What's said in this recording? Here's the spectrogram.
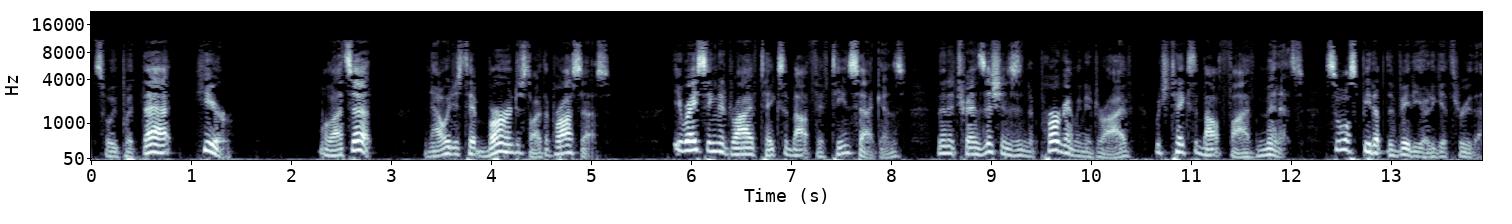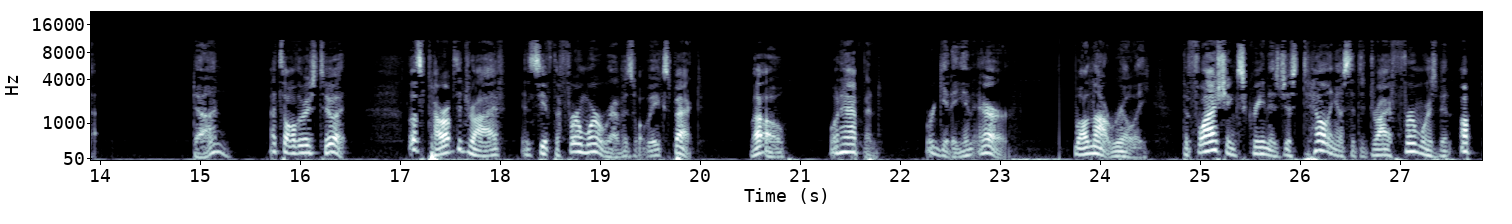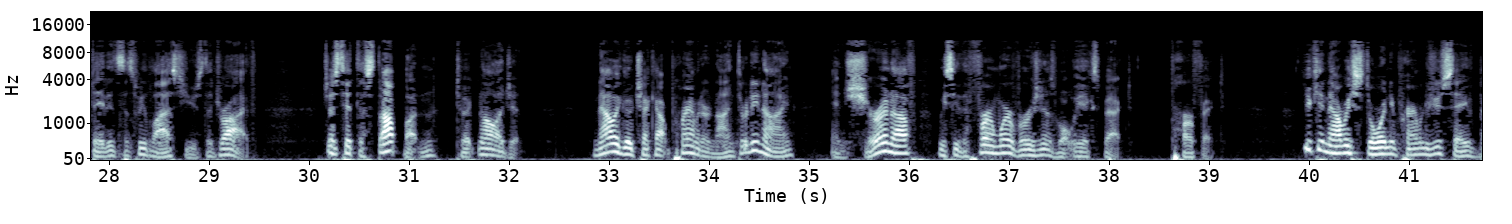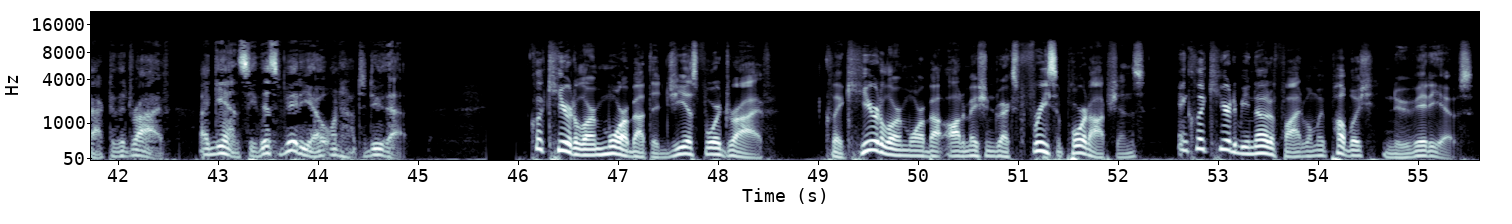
So we put that here. Well, that's it. Now we just hit burn to start the process. Erasing the drive takes about 15 seconds, then it transitions into programming the drive, which takes about 5 minutes. So we'll speed up the video to get through that. Done. That's all there is to it. Let's power up the drive and see if the firmware rev is what we expect. Uh-oh, what happened? We're getting an error. Well, not really. The flashing screen is just telling us that the drive firmware has been updated since we last used the drive. Just hit the stop button to acknowledge it. Now we go check out parameter 939, and sure enough, we see the firmware version is what we expect. Perfect. You can now restore any parameters you saved back to the drive. Again, see this video on how to do that. Click here to learn more about the GS4 drive. Click here to learn more about Automation Direct's free support options, and click here to be notified when we publish new videos.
